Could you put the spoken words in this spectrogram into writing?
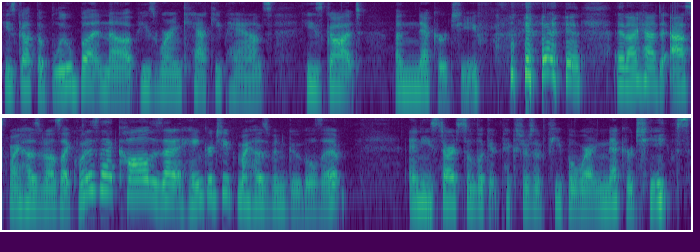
he's got the blue button up, he's wearing khaki pants, he's got a neckerchief. and, I had to ask my husband, I was like, what is that called? Is that a handkerchief? My husband Googles it. And he starts to look at pictures of people wearing neckerchiefs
